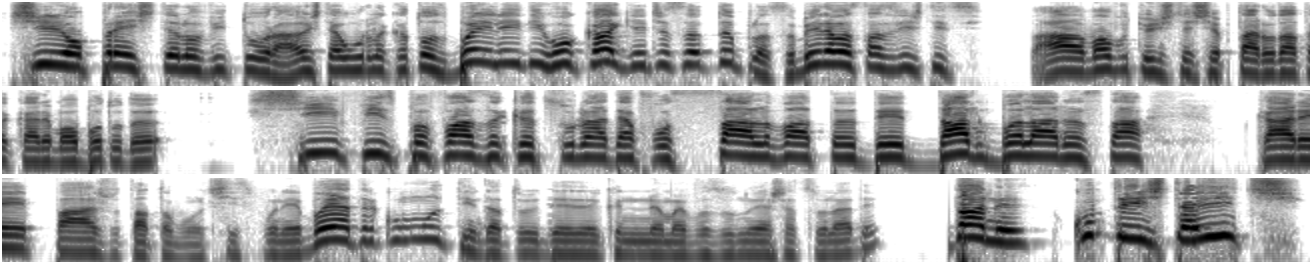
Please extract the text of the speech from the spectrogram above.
Și oprește lovitura. Ăștia urlă că toți, băi, Lady Hokage, ce se întâmplă? Să bine vă stați liniștiți. Am avut eu niște șeptari odată care m-au bătut de și fiți pe fază că Tsunade a fost salvată de Dan Bălan ăsta, care a ajutat-o mult și spune, băi, a trecut mult timp de, atunci de când nu ne-am mai văzut, nu-i așa, Tsunade? Dane, cum te ești aici?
